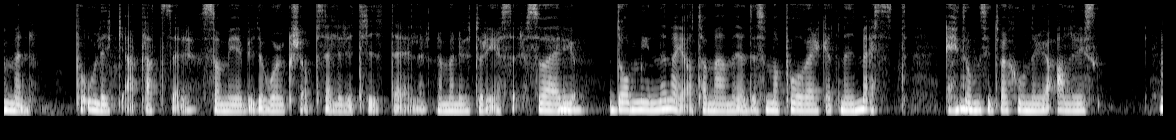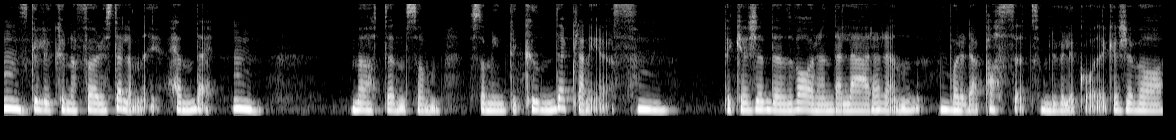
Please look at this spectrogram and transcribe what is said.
men, på olika platser som erbjuder workshops eller retriter eller när man är ute och reser så är det ju mm. de minnena jag tar med mig och det som har påverkat mig mest är mm. de situationer jag aldrig mm. skulle kunna föreställa mig hände. Mm. Möten som, som inte kunde planeras. Mm. Det kanske inte ens var den där läraren på mm. det där passet som du ville gå. Det kanske var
